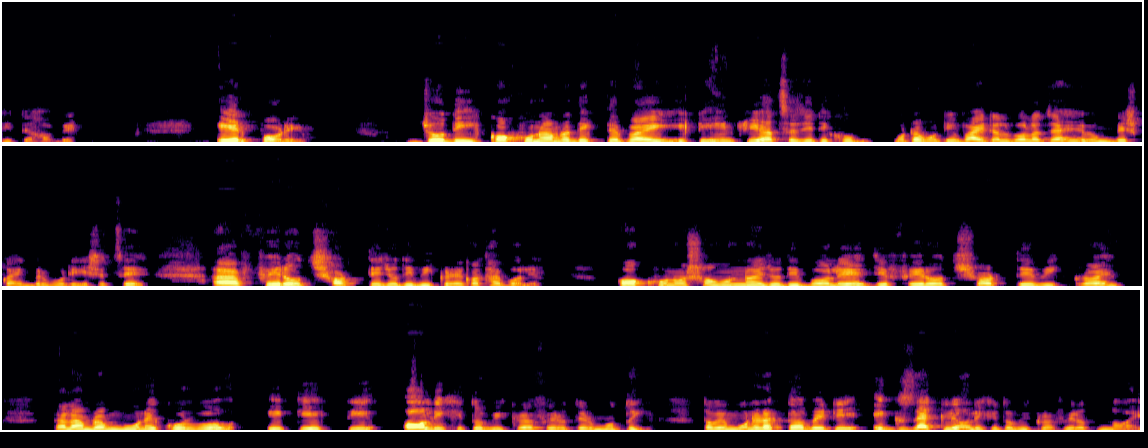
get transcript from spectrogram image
দিতে হবে। এরপরে, যদি কখনো আমরা দেখতে পাই একটি এন্ট্রি আছে যেটি খুব মোটামুটি ভাইটাল বলা যায় এবং বেশ কয়েকবার বোর্ডে এসেছে ফেরত শর্তে যদি বিক্রয়ের কথা বলে কখনো সমন্বয় যদি বলে যে ফেরত শর্তে বিক্রয়, তাহলে আমরা মনে করব এটি একটি অলিখিত বিক্রয় ফেরতের মতোই। তবে মনে রাখতে হবে এটি এক্স্যাক্টলি অলিখিত বিক্রয় ফেরত নয়।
